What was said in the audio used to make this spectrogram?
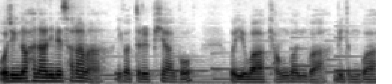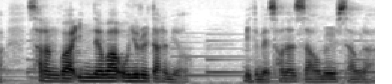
오직 너 하나님의 사람아 이것들을 피하고 의와 경건과 믿음과 사랑과 인내와 온유를 따르며 믿음의 선한 싸움을 싸우라.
